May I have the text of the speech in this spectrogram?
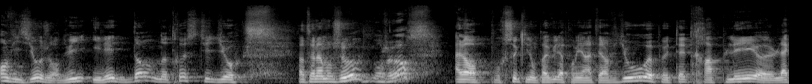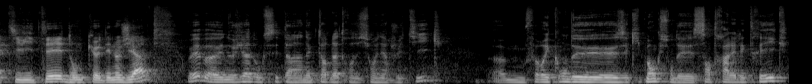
en visio. Aujourd'hui, il est dans notre studio. Antonin, bonjour. Bonjour. Alors, pour ceux qui n'ont pas vu la première interview, peut-être rappeler l'activité donc d'Enogia Oui, bah, Enogia, donc, c'est un acteur de la transition énergétique. nous fabriquons des équipements qui sont des centrales électriques,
